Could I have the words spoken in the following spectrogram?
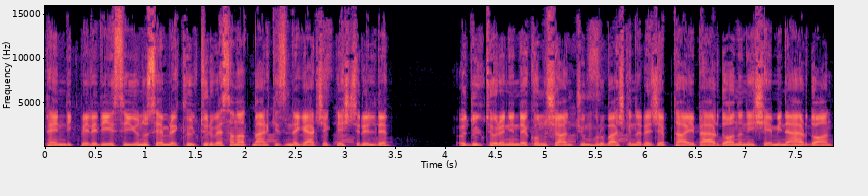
Pendik Belediyesi Yunus Emre Kültür ve Sanat Merkezi'nde gerçekleştirildi. Ödül töreninde konuşan Cumhurbaşkanı Recep Tayyip Erdoğan'ın eşi Emine Erdoğan,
